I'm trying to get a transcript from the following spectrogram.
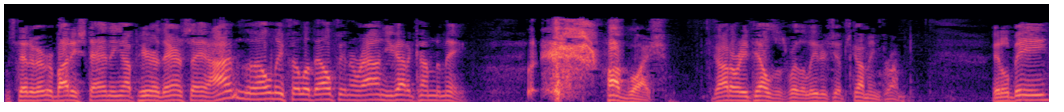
Instead of everybody standing up here and there and saying, "I'm the only Philadelphian around, you got to come to me." Hogwash. God already tells us where the leadership's coming from. It'll be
